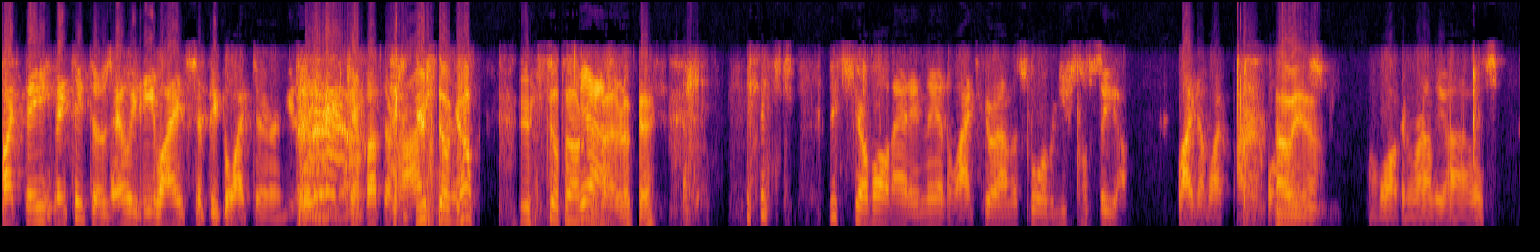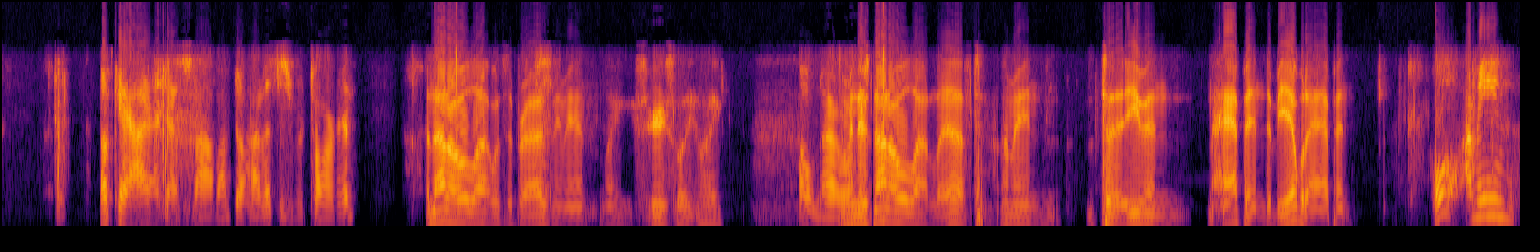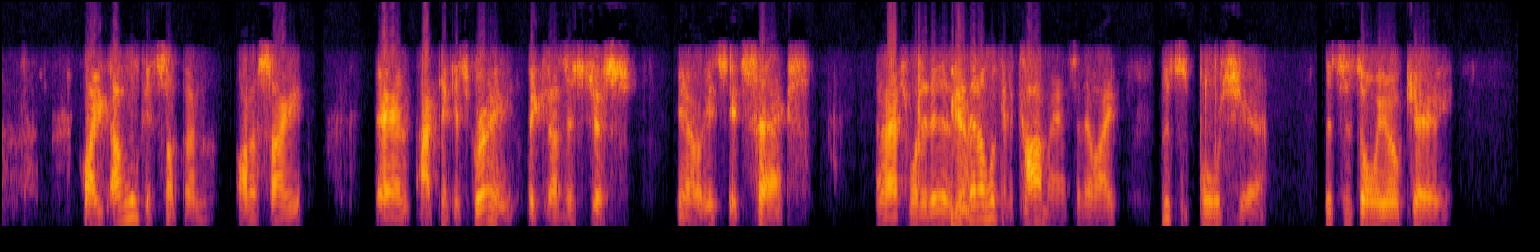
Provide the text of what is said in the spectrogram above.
Like they they take those LED lights that people like to you know camp up their rides You're still going. You're still talking Yeah. about it. Okay. Just shove all that in there. The lights go around the store, but you still see them lighting up like fireworks. Oh yeah. walking around the aisles. Okay, I, I gotta stop. I'm done. This is retarded. Not a whole lot would surprise me, man. Like seriously, like Oh no. I mean, there's not a whole lot left. I mean, to even happen, to be able to happen. well, I mean, like I look at something on a site, and I think it's great because it's just, you know, it's it's sex, and that's what it is. Yeah. And then I look at the comments, and they're like, "This is bullshit. This is only okay."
